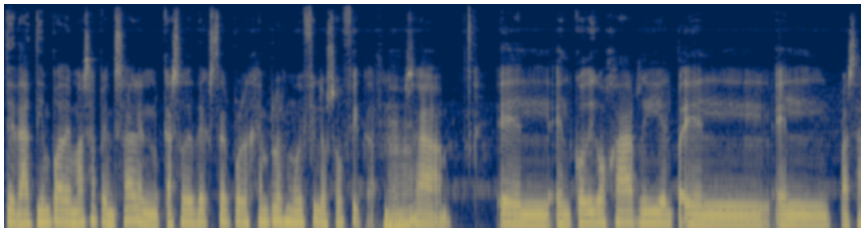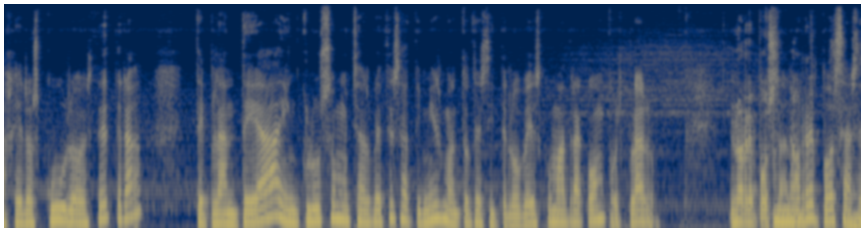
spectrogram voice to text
te da tiempo además a pensar. En el caso de Dexter, por ejemplo, es muy filosófica. O sea, el, código Harry, el, el, pasajero oscuro, etcétera, te plantea incluso muchas veces a ti mismo. Entonces, si te lo ves como atracón, pues claro, no reposa. No, reposas,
